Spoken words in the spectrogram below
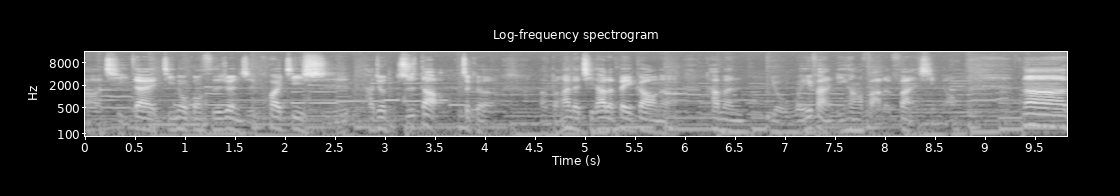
啊起在基诺公司任职会计时，他就知道这个啊本案的其他的被告呢，他们有违反银行法的犯行哦，那。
